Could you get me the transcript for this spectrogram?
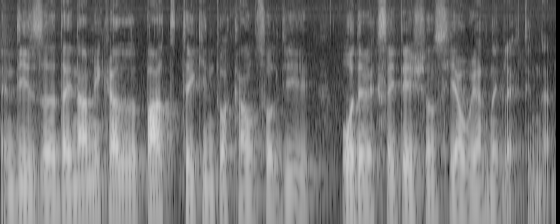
and this uh, dynamical part take into account all the other excitations. Here we are neglecting them.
